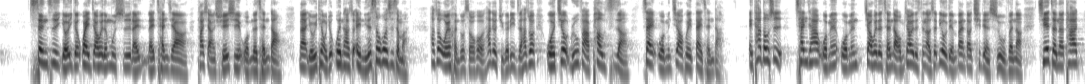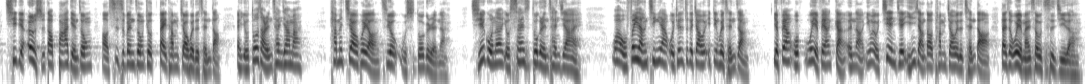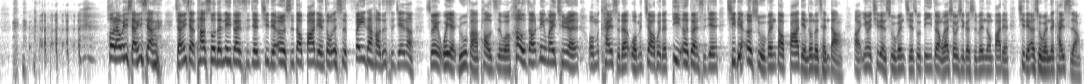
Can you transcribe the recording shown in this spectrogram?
甚至有一个外教会的牧师来来参加啊，他想学习我们的成长。那有一天我就问他说：“哎，你的收获是什么？”他说：“我有很多收获。”他就举个例子，他说：“我就如法炮制啊，在我们教会带成长。”哎，他都是。参加我们我们教会的晨祷，我们教会的晨祷是六点半到七点十五分啊。接着呢，他七点二十到八点钟哦，四十分钟就带他们教会的晨祷。哎，有多少人参加吗？他们教会啊，只有五十多个人呐。结果呢，有三十多个人参加。哎，哇，我非常惊讶。我觉得这个教会一定会成长，也非常我我也非常感恩呐，因为我间接影响到他们教会的晨祷，但是我也蛮受刺激的。后来我也想一想，想一想，他说的那段时间，七点二十到八点钟是非常好的时间呢，所以我也如法炮制，我号召另外一群人，我们开始了我们教会的第二段时间，七点二十五分到八点钟的晨祷啊，因为七点十五分结束第一段，我要休息个十分钟，八点七点二十五分再开始啊。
